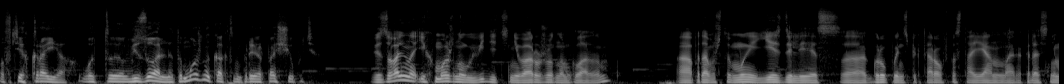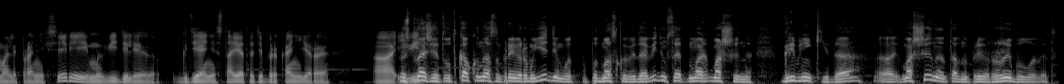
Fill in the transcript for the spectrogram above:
в тех краях? Вот визуально это можно как-то, например, пощупать? Визуально их можно увидеть невооруженным глазом. А, потому что мы ездили с группой инспекторов постоянно, когда снимали про них серии, и мы видели, где они стоят, эти браконьеры. А, То есть, вид... подожди, вот как у нас, например, мы едем, вот по Подмосковью, да, видим, стоят машины, грибники, да, машины там, например, рыбу ловят.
